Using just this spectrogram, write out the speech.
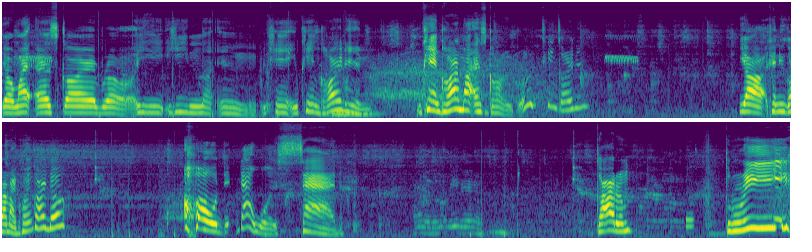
Yo, my S guard, bro. He he nothing. You can't you can't guard him. You can't guard my S guard, bro. You can't guard him. Yeah, can you guard my point guard though? Oh, that was sad. Got him. Three.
